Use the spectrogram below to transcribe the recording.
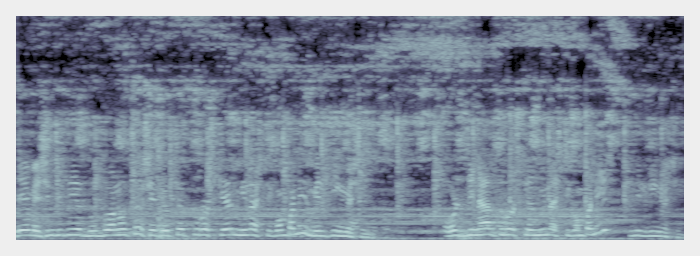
যে মেশিনটি দিয়ে দুধ দোয়ানো হচ্ছে, সেটি হচ্ছে তুরস্কের মিলাস্টি কোম্পানির মিল্কিং মেশিন। অরিজিনাল তুরস্কের মিলাস্টি কোম্পানির মিল্কিং মেশিন।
